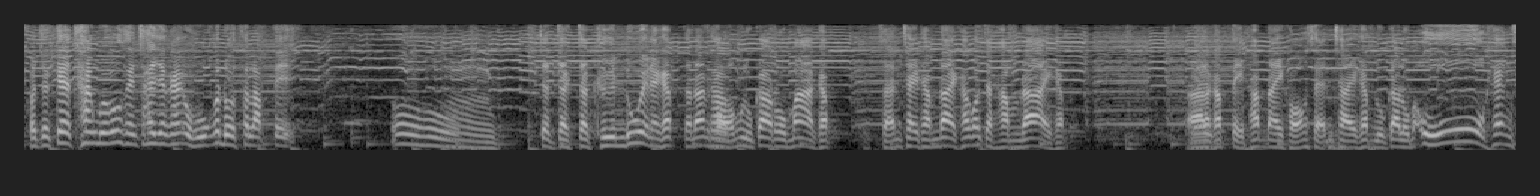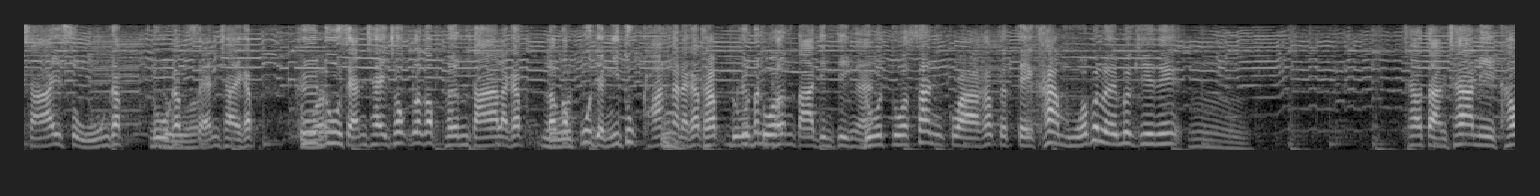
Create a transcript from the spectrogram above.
เขาจะแก้ทางเมืองของแสนชัยยังไง โอ้โหกระโดดสลับเตะ โอ้โหอืมจะจะจะคืนด้วยนะครับทางด้านครัขบองลูก้าโรมาครับ แสนชัยทำได้เขาก็จะทำได้ครับ เอาละครับเตะพับในของแสนชัยครับลูก้าโรมาโอ้แข้งซ้ายสูงครับดูครับดูแสนชัยครับ คือดูแสนชัยชกแล้วก็เพลินตาแหละครับเราก็พูดอย่างนี้ทุกครั้งอะนะครับครับดูคือมันตัวเพลินตาจริงๆอะดูตัวสั้นกว่าครับแต่เตะข้ามหัวไปเลยเมื่อกี้นี้อืมชาวต่างชาตินี่เขา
